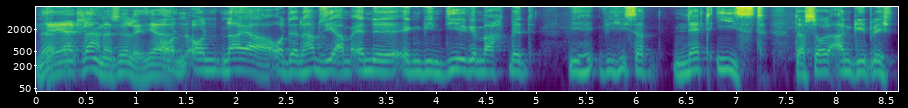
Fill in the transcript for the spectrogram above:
Ne? Ja, ja, klar, natürlich, ja. Und, und naja, und dann haben sie am Ende irgendwie einen Deal gemacht mit, wie, wie hieß das? NetEast. Das soll angeblich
